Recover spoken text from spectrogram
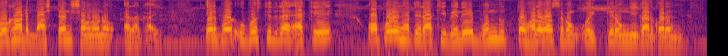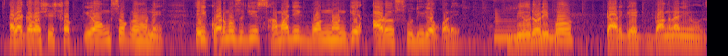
গোঘাট বাসস্ট্যান্ড সংলগ্ন এলাকায়। এরপর উপস্থিতরা একে অপরের হাতে রাখি বেঁধে বন্ধুত্ব ভালোবাসা এবং ঐক্যের অঙ্গীকার করেন। এলাকাবাসীর সক্রিয় অংশগ্রহণে এই কর্মসূচি সামাজিক বন্ধনকে আরও সুদৃঢ় করে। Bureau report target Bangla news.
